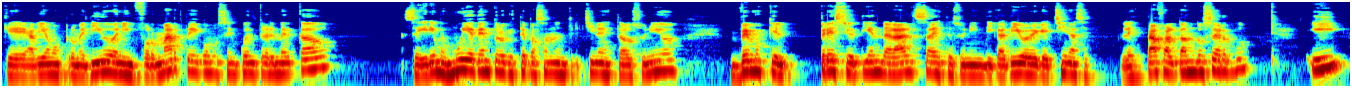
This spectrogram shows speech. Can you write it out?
que habíamos prometido en informarte de cómo se encuentra el mercado. Seguiremos muy atentos a lo que esté pasando entre China y Estados Unidos. Vemos que el precio tiende al alza. Este es un indicativo de que China le está faltando cerdo. Y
